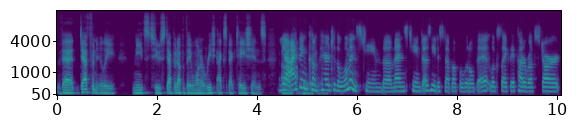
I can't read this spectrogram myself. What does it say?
that definitely needs to step it up if they want to reach expectations. Yeah, um, I think compared to the women's team, the men's team does need to step up a little bit. Looks like they've had a rough start.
